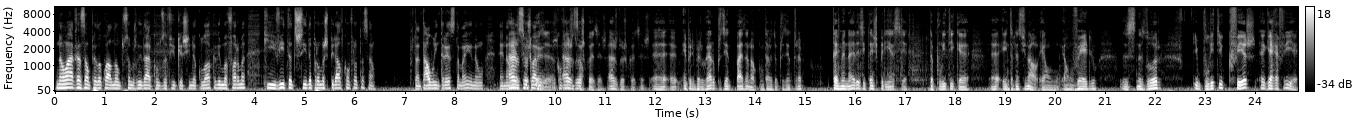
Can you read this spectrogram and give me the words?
não há razão pela qual não possamos lidar com o desafio que a China coloca de uma forma que evita a descida para uma espiral de confrontação. Portanto, há o interesse também em não, em não há as duas coisas, Há as duas coisas. Há as duas coisas. Uh, uh, em primeiro lugar, o Presidente Biden, ao contrário do Presidente Trump, tem maneiras e tem experiência da política uh, internacional. É um, é um velho senador e político que fez a Guerra Fria.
